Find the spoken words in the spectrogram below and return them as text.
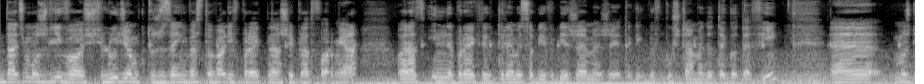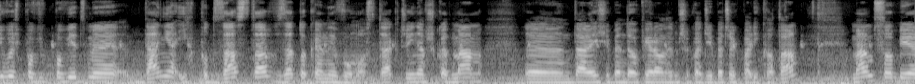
dać możliwość ludziom, którzy zainwestowali w projekty na naszej platformie oraz inne projekty, które my sobie wybierzemy, że je tak jakby wpuszczamy do tego DeFi, e, możliwość powi- powiedzmy dania ich pod zastaw za tokeny WMOS, tak? Czyli na przykład mam, dalej się będę opierał na tym przykładzie beczek Palikota, mam sobie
